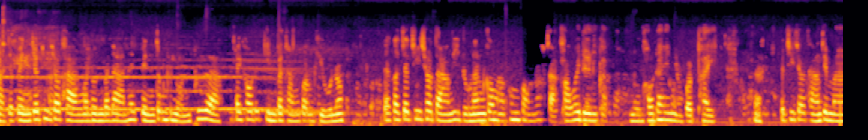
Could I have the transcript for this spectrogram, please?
อาจจะเป็นเจ้าที่เจ้าทางมาดลบันดาลให้เป็นต้นขนุนเพื่อให้เขาได้กินประทังความหิวเนาะแล้วก็เจ้าที่เจ้าทางที่อยู่ตรงนั้นก็มาคุ้มครองรักษาเขาให้เดินกลับของเขาได้อย่างปลอดภัยนะเจ้าที่เจ้าทางที่มา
